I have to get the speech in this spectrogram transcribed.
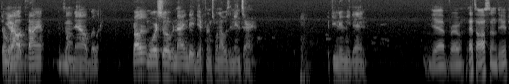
the yeah, route that I am exactly. now, but like probably more so of a nine day difference when I was an intern. If you knew me then. Yeah, bro. That's awesome, dude.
